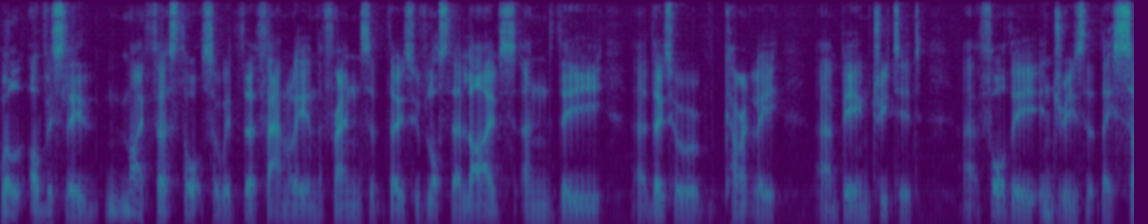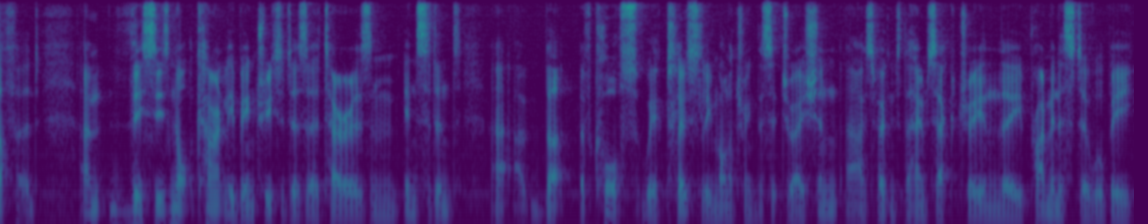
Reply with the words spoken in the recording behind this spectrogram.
Well, obviously, my first thoughts are with the family and the friends of those who've lost their lives and the those who are currently uh, being treated uh, for the injuries that they suffered. Um, this is not currently being treated as a terrorism incident, uh, but of course we're closely monitoring the situation. Uh, I've spoken to the Home Secretary, and the Prime Minister will be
